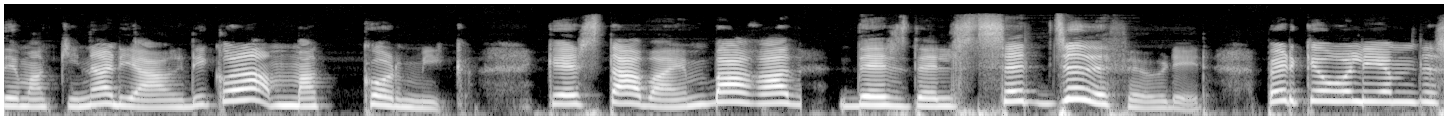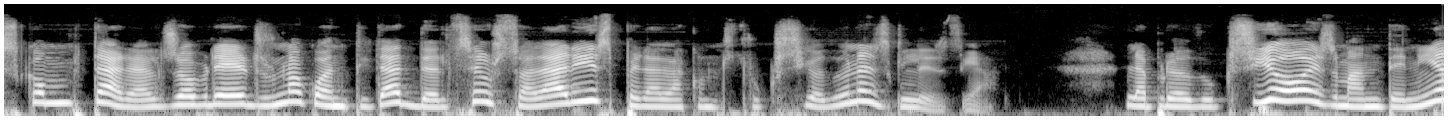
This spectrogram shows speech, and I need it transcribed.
de maquinària agrícola McCormick, que estava en vaga des del 16 de febrer, perquè volíem descomptar als obrers una quantitat dels seus salaris per a la construcció d'una església. La producció es mantenia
